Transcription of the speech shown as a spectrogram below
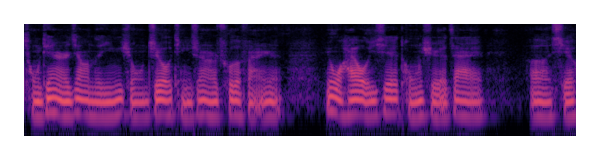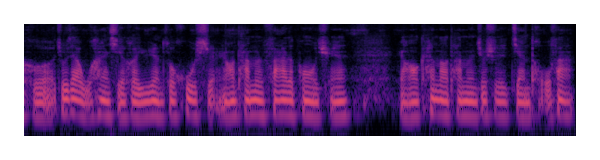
从天而降的英雄，只有挺身而出的凡人。因为我还有一些同学在，呃，协和就在武汉协和医院做护士，然后他们发的朋友圈，然后看到他们就是剪头发。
